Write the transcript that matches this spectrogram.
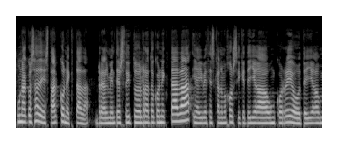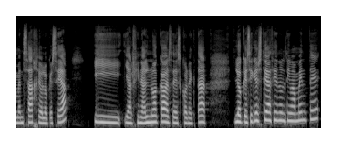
una cosa de estar conectada. Realmente estoy todo el rato conectada y hay veces que a lo mejor sí que te llega un correo o te llega un mensaje o lo que sea y, al final no acabas de desconectar. Lo que sí que estoy haciendo últimamente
